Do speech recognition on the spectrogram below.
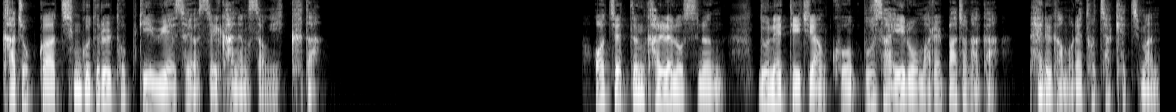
가족과 친구들을 돕기 위해서였을 가능성이 크다. 어쨌든 갈레노스는 눈에 띄지 않고 무사히 로마를 빠져나가 페르가몬에 도착했지만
